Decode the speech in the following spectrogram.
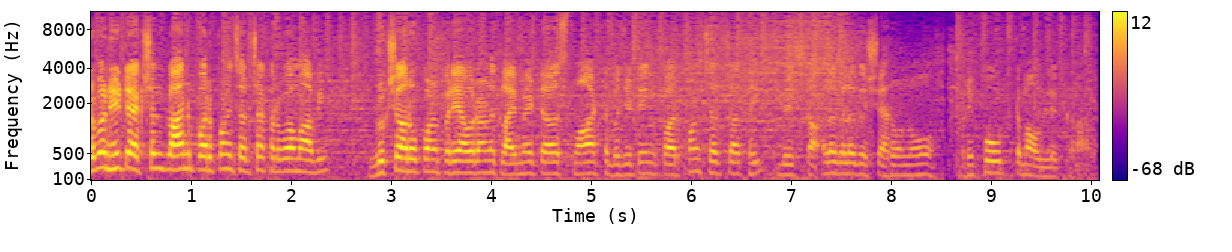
અર્બન હીટ એક્શન પ્લાન પર પણ ચર્ચા કરવામાં આવી. વૃક્ષારોપણ, પર્યાવરણ, ક્લાઇમેટ, સ્માર્ટ બજેટિંગ પર પણ ચર્ચા થઈ. દેશના અલગ અલગ શહેરોનો રિપોર્ટમાં ઉલ્લેખ કરાયો.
